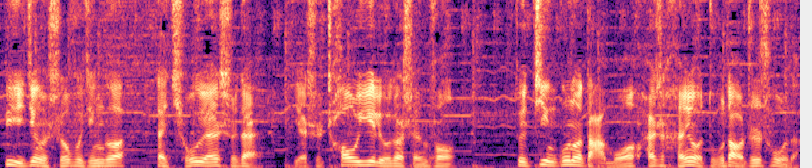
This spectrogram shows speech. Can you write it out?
毕竟舍甫琴科在球员时代也是超一流的神锋，对进攻的打磨还是很有独到之处的。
